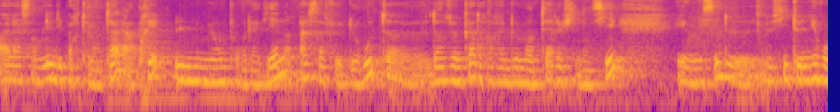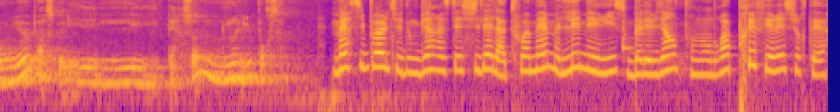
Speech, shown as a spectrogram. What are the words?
à l'Assemblée départementale. Après, l'Union pour la Vienne a sa feuille de route dans un cadre réglementaire et financier. Et on essaie de, s'y tenir au mieux parce que les, les personnes nous ont élus pour ça. Merci Paul, tu es donc bien resté fidèle à toi-même. Les mairies sont bel et bien ton endroit préféré sur Terre.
